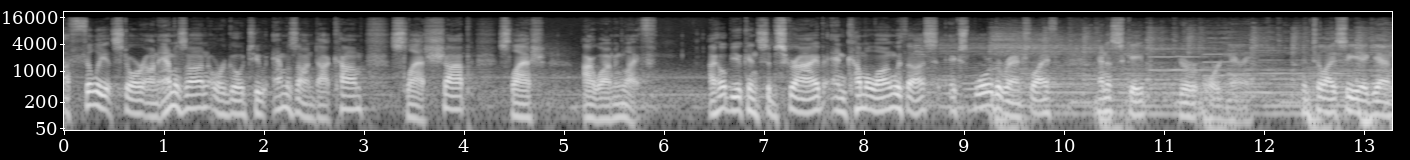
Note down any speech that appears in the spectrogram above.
affiliate store on Amazon or go to amazon.com slash shop slash our Wyoming life. I hope you can subscribe and come along with us, explore the ranch life, and escape your ordinary. Until I see you again,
